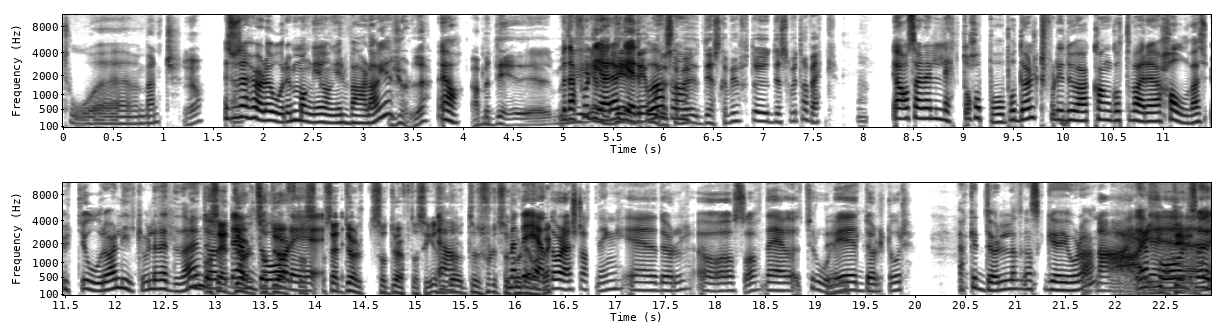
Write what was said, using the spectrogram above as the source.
2, Bernt. Ja, Jeg syns jeg hører det ordet mange ganger hver dag. jeg. gjør du det? Ja. men det, Men det er fordi jeg reagerer på det, Skal altså. vi, det, skal vi, det skal vi ta vekk. ja, og så er det lett å hoppe over på dølt, fordi du er, kan godt være halvveis uti ordet og allikevel redde deg. Og så er Dølt så døvt og så er dølt så døvt å si, så Ja. så Men det det er en dårlig erstatning, eh, døll også. Det er utrolig dølt ord. Er ikke døll et ganske gøy ord, da? Nei, Jeg får det-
